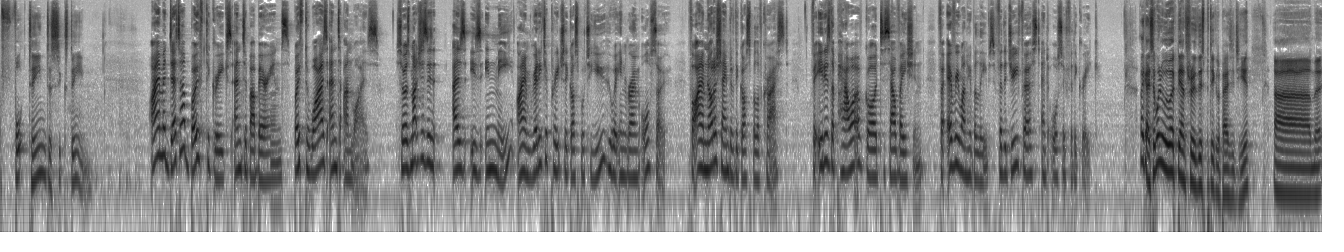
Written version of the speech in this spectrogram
14 to 16. I am a debtor both to Greeks and to barbarians, both to wise and to unwise. So, as much as, as is in me, I am ready to preach the gospel to you who are in Rome also. For I am not ashamed of the gospel of Christ. For it is the power of God to salvation for everyone who believes, for the Jew first and also for the Greek. Okay, so when we work down through this particular passage here, um,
